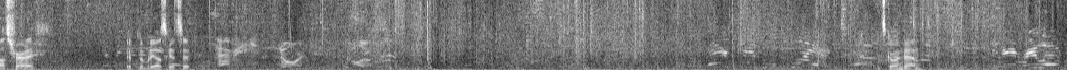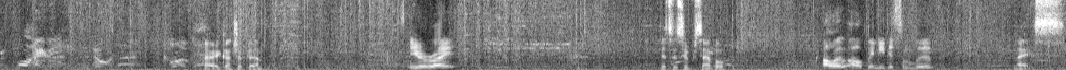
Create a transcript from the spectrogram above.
I'll try. If nobody else gets it. Heavy. North. Close. Air sample acquired. It's going down. Team reload required. Heavy. North. Close. Alright, gunship down. You're right. It's a super sample. All, all we need is some lube. Nice.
